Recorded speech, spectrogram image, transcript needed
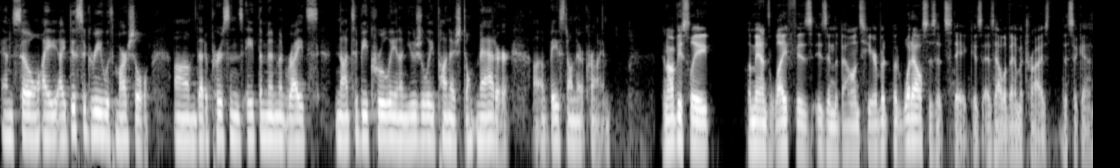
And so I, I disagree with Marshall um, that a person's Eighth Amendment rights not to be cruelly and unusually punished don't matter uh, based on their crime. And obviously, a man's life is is in the balance here, but but what else is at stake as, as Alabama tries this again?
